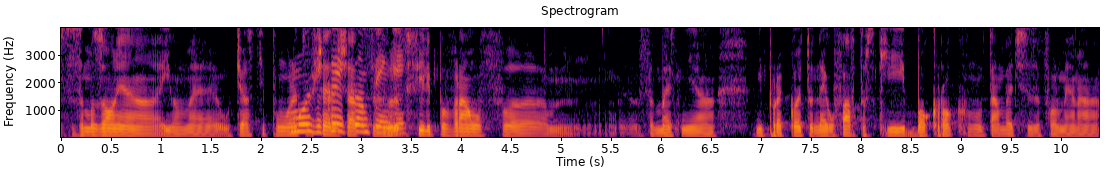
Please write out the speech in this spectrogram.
с Амазония имаме участие по морето. Музика Ще и къмпинги. свързват. Филип Аврамов, а, съвместния ни проект, който е негов авторски, Бок Рок, но там вече се заформя една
